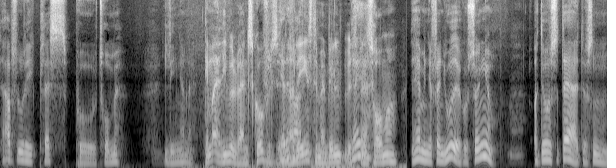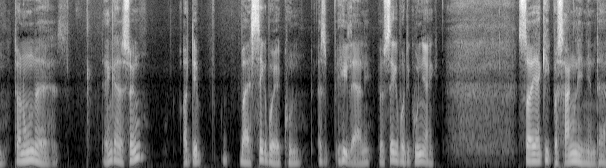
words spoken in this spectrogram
der er absolut ikke plads på trommelinjerne. Det må alligevel være en skuffelse, Ja, det når var det eneste, man vil, vil Ja, ja. trommer. Ja, men jeg fandt ud af, at jeg kunne synge jo. Og det var så der, det var sådan, der var nogen, der, der ikke havde synge. Og det var jeg sikker på, at jeg ikke kunne. Altså helt ærligt. Jeg var sikker på, at det kunne jeg ikke. Så jeg gik på sanglinjen der.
